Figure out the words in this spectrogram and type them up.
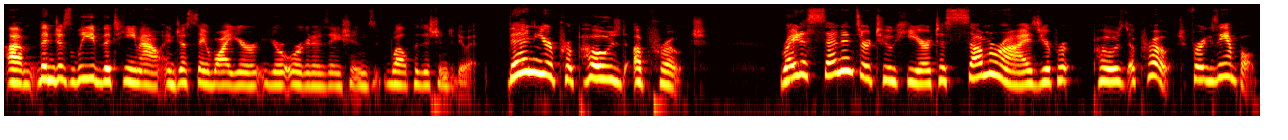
um, then just leave the team out and just say why your your organization's well positioned to do it. Then your proposed approach. Write a sentence or two here to summarize your proposed approach. For example,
